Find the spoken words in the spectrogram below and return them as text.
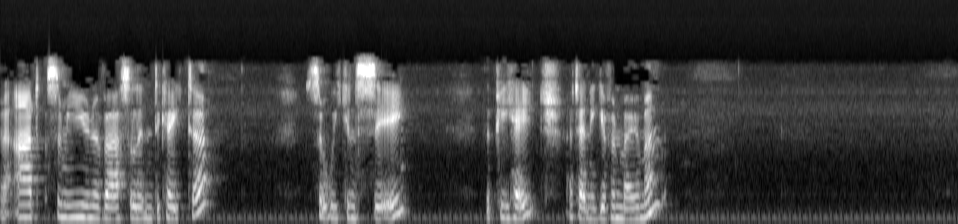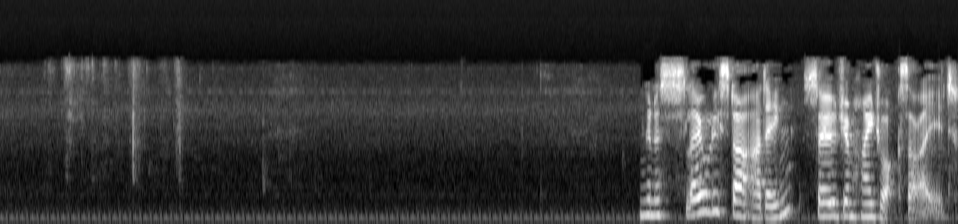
I'm going to add some universal indicator so we can see the pH at any given moment. I'm going to slowly start adding sodium hydroxide.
